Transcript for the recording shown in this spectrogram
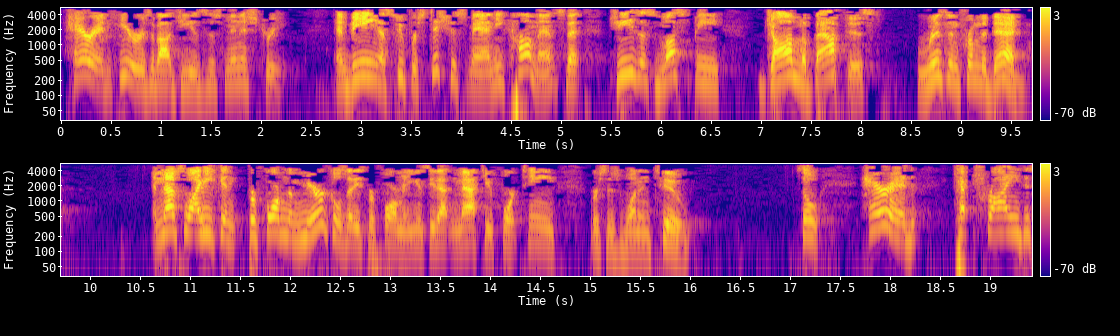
Herod hears about Jesus' ministry. And being a superstitious man, he comments that Jesus must be John the Baptist risen from the dead. And that's why he can perform the miracles that he's performing. You can see that in Matthew 14, verses 1 and 2. So Herod kept trying to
